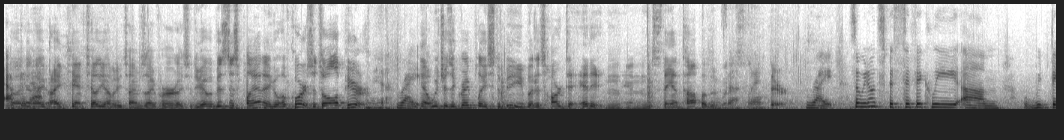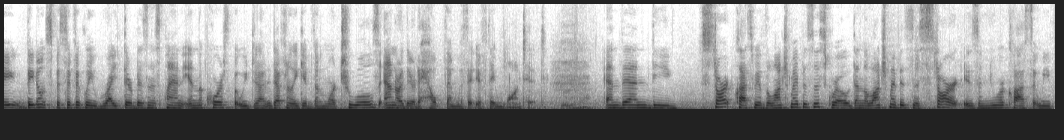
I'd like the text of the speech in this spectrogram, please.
after uh, that. I, I, can't tell you how many times I've heard, I said, do you have a business plan? And they go, of course, it's all up here. Yeah. Right. You know, which is a great place to be, but it's hard to edit and, and stay on top of it exactly. when it's there. Right. So we don't specifically, um, we, they, they don't specifically write their business plan in the course, but we definitely give them more tools and are there to help them with it if they want it. And then the start class, we have the Launch My Business Grow, then the Launch My Business Start is a newer class that we've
